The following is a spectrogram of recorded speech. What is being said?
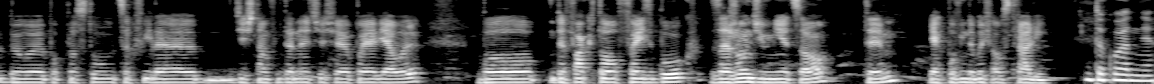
były po prostu co chwilę gdzieś tam w internecie się pojawiały, bo de facto Facebook zarządził nieco tym, jak powinno być w Australii. Dokładnie.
